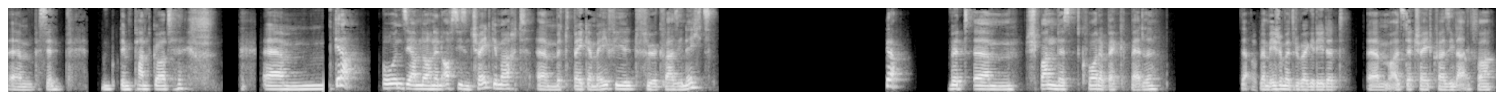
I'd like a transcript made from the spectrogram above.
Ähm, bisschen dem Puntgott. Ähm, genau. Und sie haben noch einen Off-Season-Trade gemacht ähm, mit Baker Mayfield für quasi nichts. Genau. Wird ähm, spannendes Quarterback-Battle. Ja, wir haben eh schon mal drüber geredet, ähm, als der Trade quasi live war.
